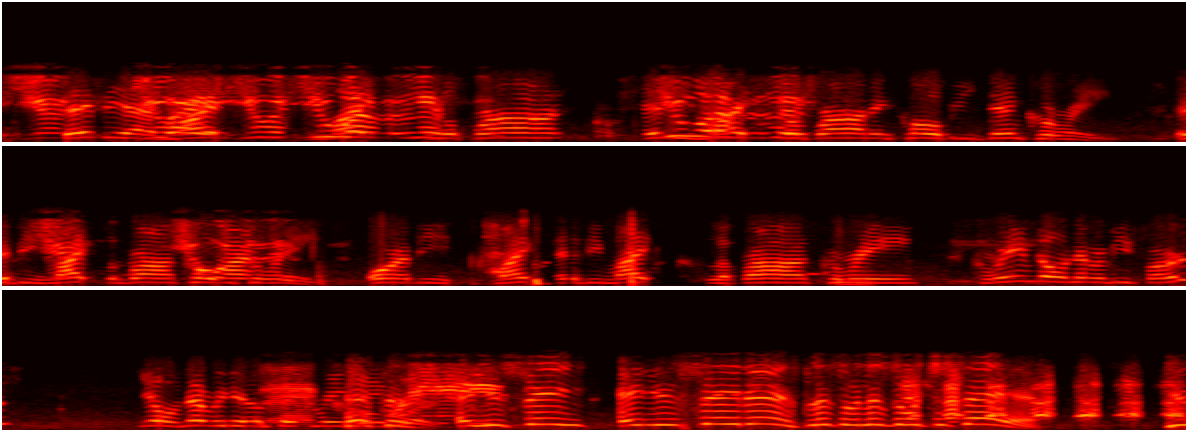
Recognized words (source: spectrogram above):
You, They be at you, Mike, you, you Mike, wasn't listening. LeBron. It You be Mike, wasn't listening. LeBron, and Kobe, then Kareem. It'd be You- Mike, LeBron, Kobe, weren't Kareem, or it'd be Mike. It'd be Mike, LeBron, Kareem. Kareem don't never be first. You don't never hear them say Kareem. Listen, and you see, and you see this. Listen, listen what you're saying. You,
